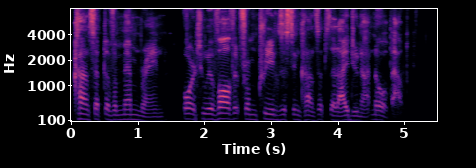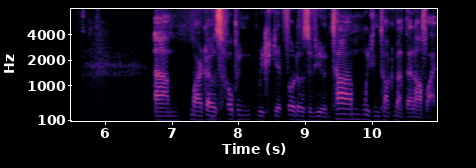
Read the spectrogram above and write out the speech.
concept of a membrane or to evolve it from pre-existing concepts that I do not know about. Um, Mark, I was hoping we could get photos of you and Tom. We can talk about that offline.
